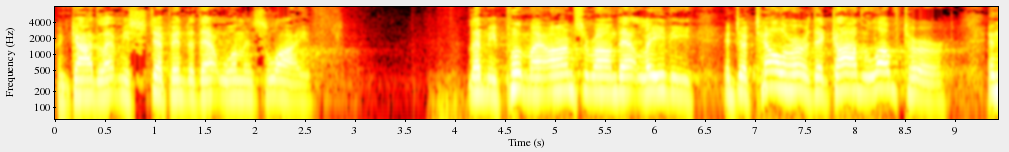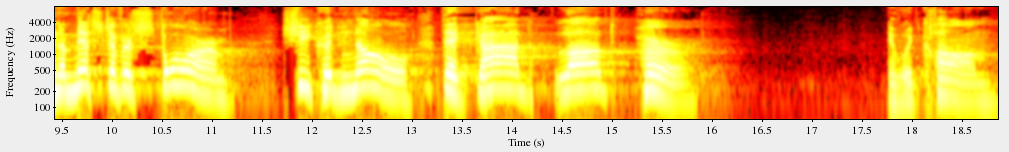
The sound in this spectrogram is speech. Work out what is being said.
And God, let me step into that woman's life. Let me put my arms around that lady and to tell her that God loved her. In the midst of her storm, she could know that God loved her and would calm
